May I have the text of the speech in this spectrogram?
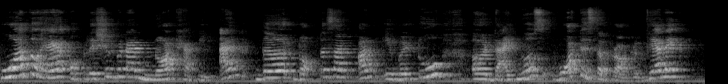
हुआ तो है operation but I am not happy and the doctors are unable to diagnose what is the problem they are like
